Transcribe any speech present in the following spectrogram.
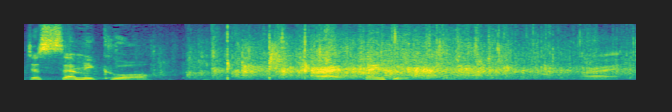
just semi-cool. All right, thank you. All right.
